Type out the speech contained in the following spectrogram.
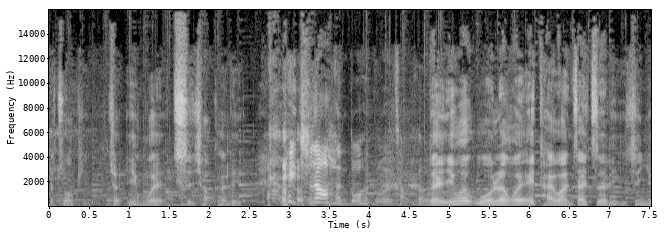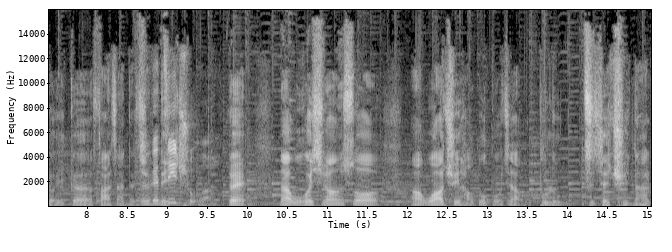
的作品，就因为吃巧克力，可以吃到很多很多的巧克力。对，因为我认为，哎，台湾在这里已经有一个发展的有一个基础了。对，那我会希望说，啊，我要去好多国家，我不如直接去那里，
